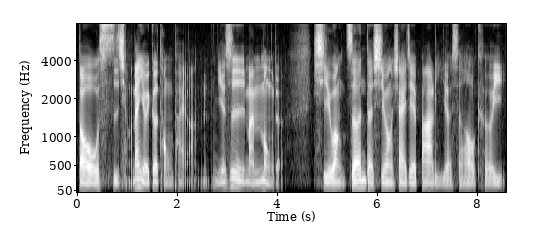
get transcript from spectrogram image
都四强，但有一个铜牌啦，嗯，也是蛮猛的。希望真的希望下一届巴黎的时候可以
